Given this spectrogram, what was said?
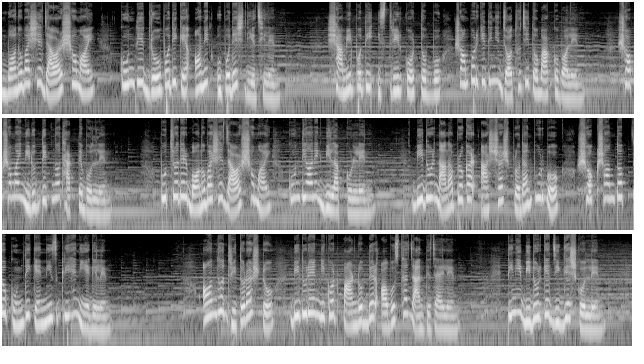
বনবাসে যাওয়ার সময় কুন্তি দ্রৌপদীকে অনেক উপদেশ দিয়েছিলেন। স্বামীর প্রতি স্ত্রীর কর্তব্য সম্পর্কে তিনি যথোচিত বাক্য বলেন। সবসময় নিরুদ্বিগ্ন থাকতে বললেন। পুত্রদের বনবাসে যাওয়ার সময় কুন্তি অনেক বিলাপ করলেন। বিদুর নানা প্রকার আশ্বাস প্রদানপূর্বক শোকসন্তপ্ত কুন্তিকে নিজ গৃহে নিয়ে গেলেন। অন্ধ ধৃতরাষ্ট্র বিদুরের নিকট পাণ্ডবদের অবস্থা জানতে চাইলেন। তিনি বিদুরকে জিজ্ঞেস করলেন,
